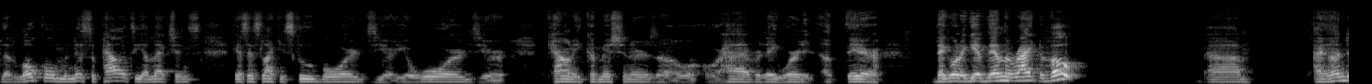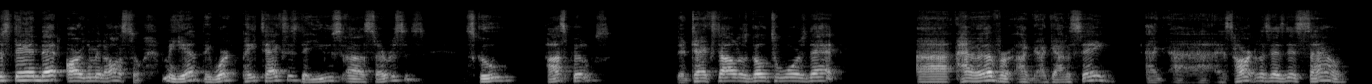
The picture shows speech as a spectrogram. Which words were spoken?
the local municipality elections, I guess it's like your school boards, your your wards, your county commissioners, or, or however they word it up there, they're going to give them the right to vote. Um, I understand that argument also. I mean, yeah, they work, pay taxes, they use uh, services, school, hospitals. Their tax dollars go towards that. Uh, however, I, I got to say, I, I, as heartless as this sounds,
